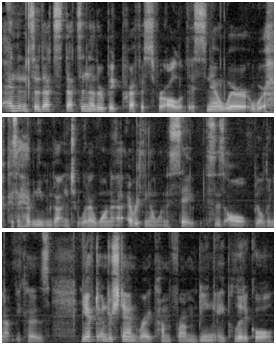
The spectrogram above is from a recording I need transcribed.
and so that's that's another big preface for all of this. Now, where where because I haven't even gotten to what I want everything I want to say. This is all building up because you have to understand where I come from, being a political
